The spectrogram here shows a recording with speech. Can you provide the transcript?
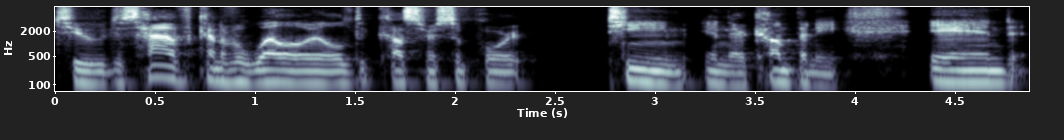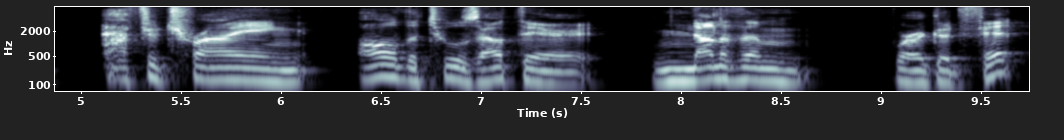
to just have kind of a well-oiled customer support team in their company. And after trying all the tools out there, none of them were a good fit.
